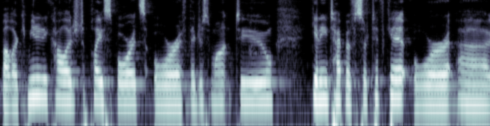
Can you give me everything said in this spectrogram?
Butler Community College to play sports, or if they just want to get any type of certificate or uh,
